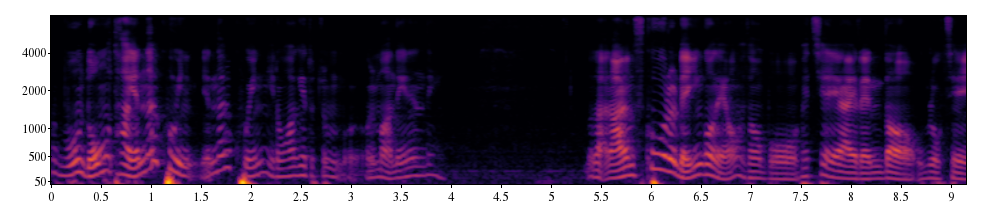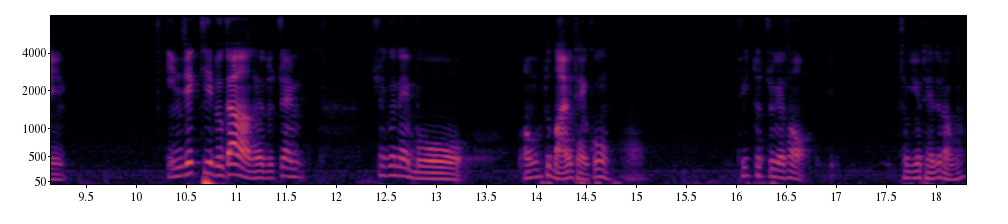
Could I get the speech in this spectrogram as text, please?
뭐 너무 다 옛날 코인 옛날 코인이라고 하기에도 좀 얼마 안 되겠는데 나, 나름 스코어를 매긴 거네요. 그래서 뭐 패치 AI, 렌더, 블록체인, 인젝티브가 그래도 좀 최근에 뭐 언급도 많이 되고 어, 트위터 쪽에서 저기가 되더라고요.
